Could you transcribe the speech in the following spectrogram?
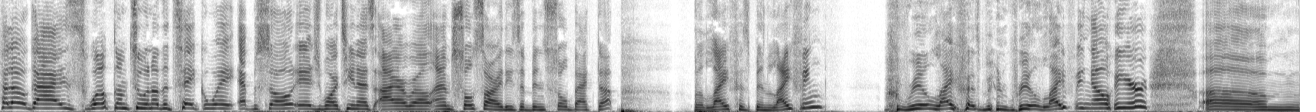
Hello, guys. Welcome to another takeaway episode. Angie Martinez IRL. I'm so sorry these have been so backed up, but life has been lifing. Real life has been real lifing out here. Um,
